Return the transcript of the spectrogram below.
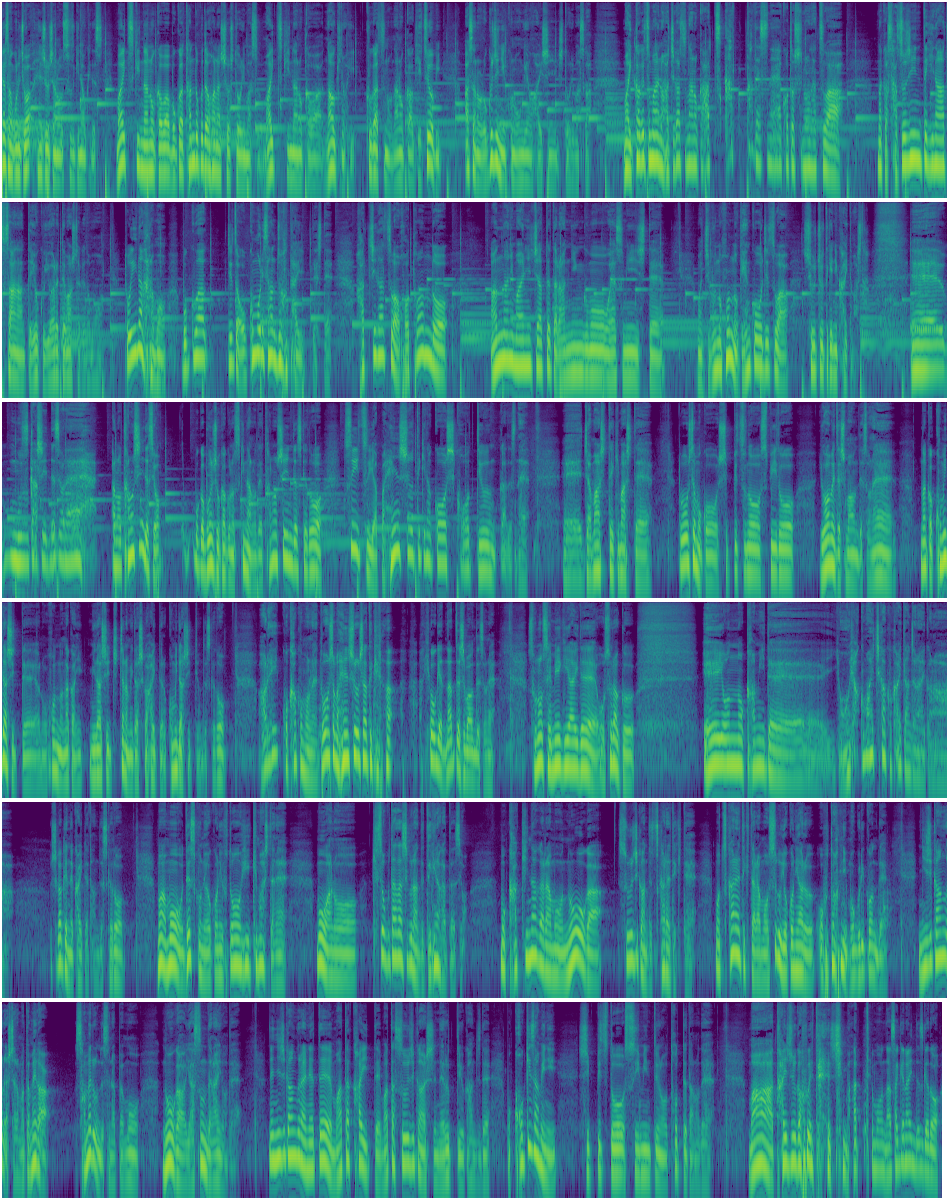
皆さんこんにちは。編集者の鈴木直樹です。毎月7日は僕は単独でお話をしております。毎月7日は直樹の日。9月の7日月曜日。朝の6時にこの音源を配信しておりますがまあ1ヶ月前の8月7日暑かったですね。今年の夏は。なんか殺人的な暑さなんてよく言われてましたけども。と言いながらも僕は実はおこもりさん状態でして8月はほとんどあんなに毎日やってたランニングもお休みして、まあ、自分の本の原稿を実は集中的に書いてました。えー、難しいんですよね。あの楽しいんですよ。僕は文章を書くの好きなので楽しいんですけどついついやっぱ編集的なこう思考っていうかですね、えー、邪魔してきましてどうしてもこう執筆のスピードを弱めてしまうんですよね。なんか込み出しってあの本の中に見出しちっちゃな見出しが入ってる込み出しって言うんですけどあれ一個書くもねどうしても編集者的な 表現になってしまうんですよね。そのせめぎ合いでおそらく A4 の紙で400枚近く書いたんじゃないかな。滋賀県で書いてたんですけどまあもうデスクの横に布団を引きましてねもうあの規則正しくなんてできなかったですよ。もう書きながらもう脳が数時間で疲れてきてもう疲れてきたらもうすぐ横にあるお布団に潜り込んで2時間ぐらいしたらまた目が覚めるんですねやっぱりもう脳が休んでないので。で2時間ぐらい寝てまた書いてまた数時間して寝るっていう感じでもう小刻みに執筆と睡眠っていうのをとってたのでまあ体重が増えてしまってもう情けないんですけど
